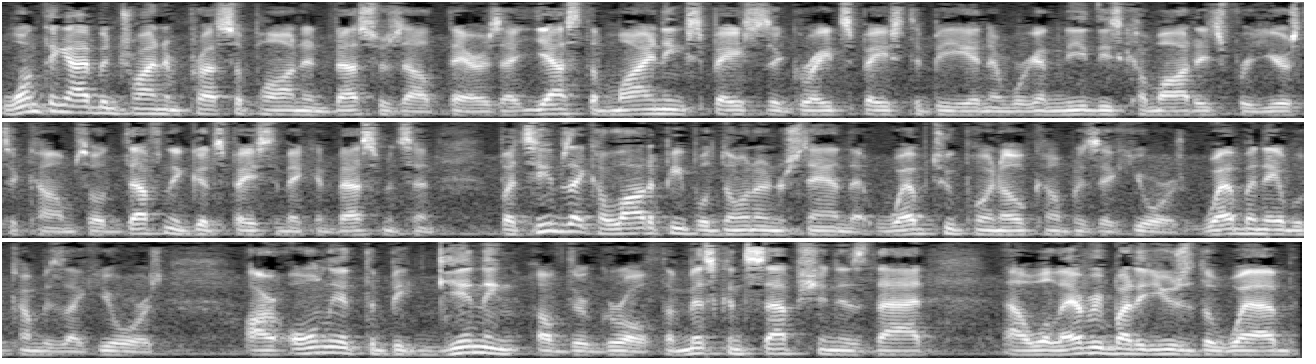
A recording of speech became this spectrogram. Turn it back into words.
one thing I've been trying to impress upon investors out there is that yes, the mining space is a great space to be in, and we're going to need these commodities for years to come. So definitely a good space to make investments in. But it seems like a lot of people don't understand that Web 2.0 companies like yours, web-enabled companies like yours, are only at the beginning of their growth. The misconception is that uh, well, everybody uses the web,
